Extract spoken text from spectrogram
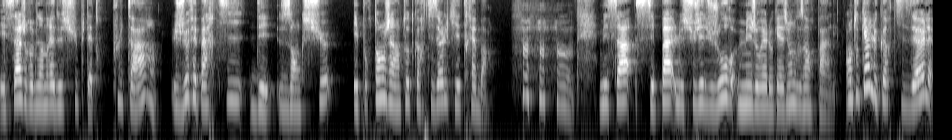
et ça je reviendrai dessus peut-être plus tard, je fais partie des anxieux et pourtant j'ai un taux de cortisol qui est très bas. mais ça, c'est pas le sujet du jour, mais j'aurai l'occasion de vous en reparler. En tout cas, le cortisol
